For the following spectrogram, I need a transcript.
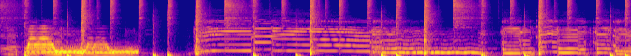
Mm-hmm.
